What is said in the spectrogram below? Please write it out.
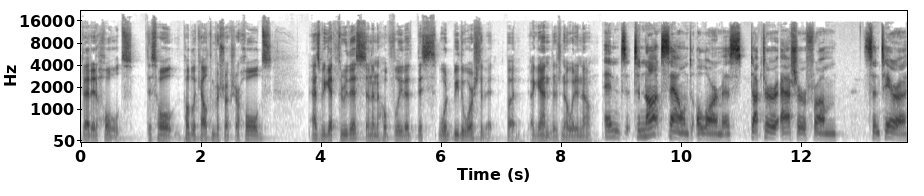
that it holds. This whole public health infrastructure holds as we get through this, and then hopefully that this would be the worst of it. But again, there's no way to know. And to not sound alarmist, Dr. Asher from Sentara,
